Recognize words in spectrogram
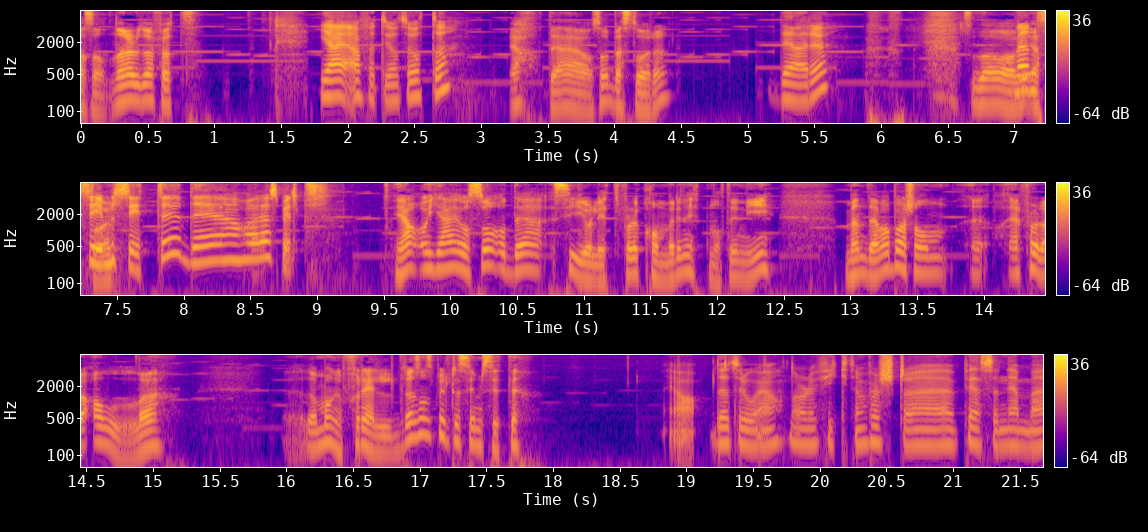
Altså. Når er det du er født? Jeg er født i 88. Ja, det er jeg også. Beste året. Det er det. Men SimCity, det har jeg spilt. Ja, og jeg også, og det sier jo litt, for det kommer i 1989. Men det var bare sånn eh, Jeg føler alle eh, Det var mange foreldre som spilte SimCity. Ja, det tror jeg. Når du fikk den første PC-en hjemme.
